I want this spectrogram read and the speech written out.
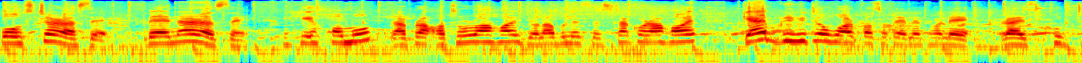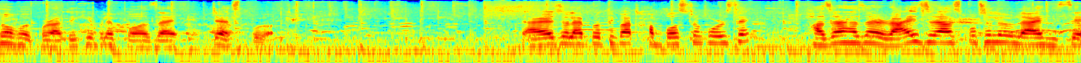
পোষ্টাৰ আছে বেনাৰ আছে সেইসমূহ তাৰ পৰা আঁতৰোৱা হয় জ্বলাবলৈ চেষ্টা কৰা হয়। কেব গৃহীত হোৱাৰ পাছতে এনেধৰণে ৰাইজ ক্ষুব্ধ হৈ পৰা দেখিবলৈ পোৱা যায় তেজপুৰত। টায়াৰ জ্বলাই প্ৰতিবাদ সাব্যস্ত কৰিছে। হাজাৰ হাজাৰ ৰাইজ ৰাজপথলৈ ওলাই আহিছে।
